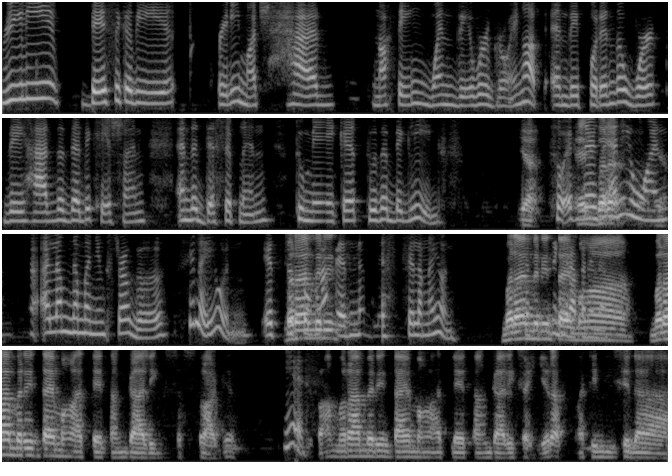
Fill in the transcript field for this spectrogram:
really basically pretty much had nothing when they were growing up and they put in the work they had the dedication and the discipline to make it to the big leagues yeah so if and there's but, anyone yeah. alam naman yung struggle sila yun it's just Marami so happened na blessed sila ngayon Marami rin tayong mga marami rin tayong mga atletang galing sa struggle. Yes. Diba? Marami rin tayong mga atletang galing sa hirap at hindi sila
